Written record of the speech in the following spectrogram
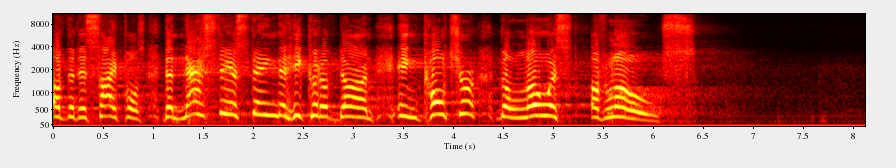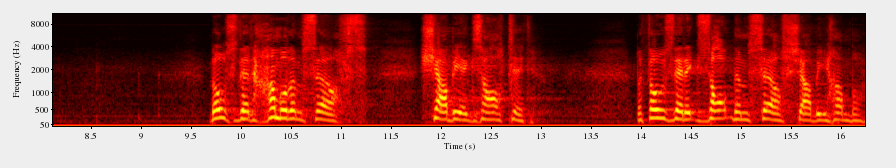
of the disciples? The nastiest thing that he could have done in culture, the lowest of lows. Those that humble themselves shall be exalted, but those that exalt themselves shall be humbled.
